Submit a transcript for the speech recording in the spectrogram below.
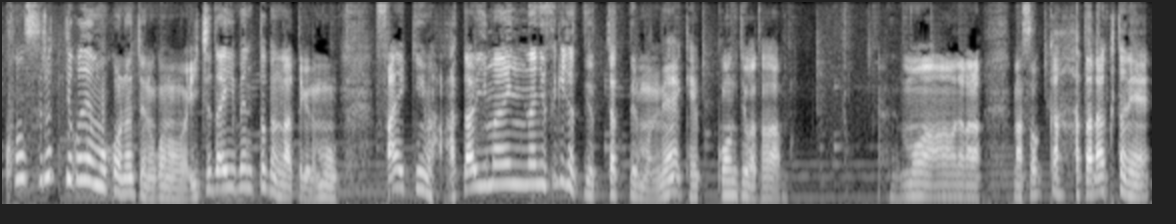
婚するってことでもう、こう、なんちゅうの、この一大イベント感があったけども、最近は当たり前になりすぎちゃって言っちゃってるもんね。結婚っていうかさ、もう、だから、まあ、そっか、働くとね、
